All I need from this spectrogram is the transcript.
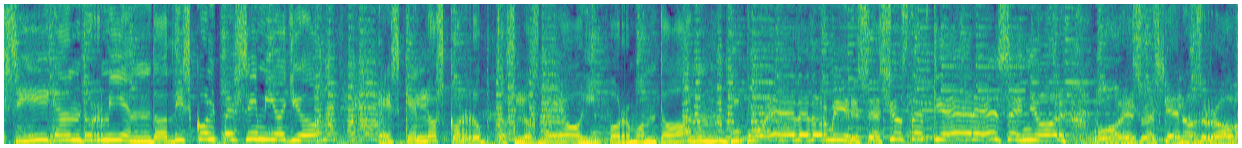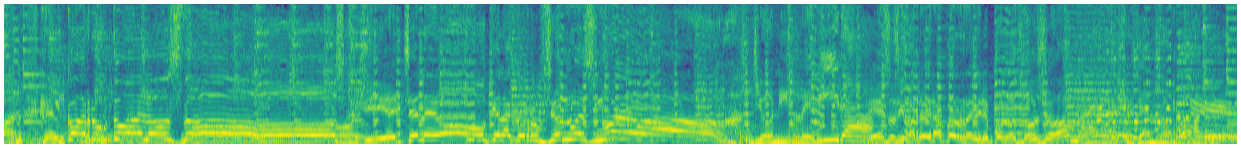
Sigan durmiendo, disculpe si me oyó. Es que los corruptos los veo y por montón. Puede dormirse si usted quiere, señor Por eso es que nos roban el corrupto a los dos Y échele ojo que la corrupción no es nueva Johnny Revira. Eso sí va a revirar, pero revire por los dos, hombre. Eso ya no roban.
